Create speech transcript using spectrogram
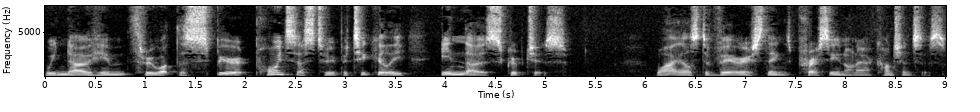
We know him through what the Spirit points us to, particularly in those scriptures. Why else do various things press in on our consciences?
